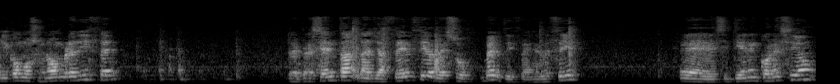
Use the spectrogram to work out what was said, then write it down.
Y como su nombre dice, representa la adyacencia de esos vértices, es decir, eh, si tienen conexión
